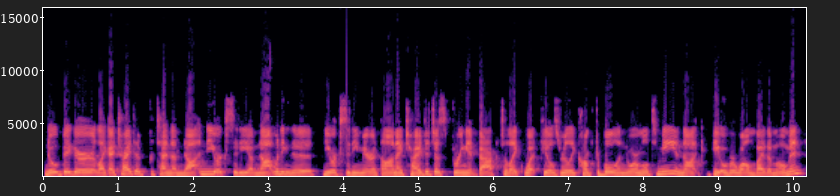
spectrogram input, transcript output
no bigger. Like I tried to pretend I'm not in New York City. I'm not winning the New York City marathon. I tried to just bring it back to like what feels really comfortable and normal to me and not be overwhelmed by the moment.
